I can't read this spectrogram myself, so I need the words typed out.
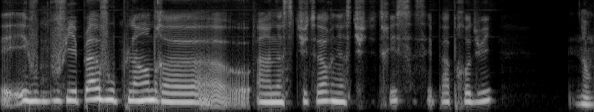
et, vous ne pouviez pas vous plaindre à un instituteur, une institutrice? Ça s'est pas produit? Non,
